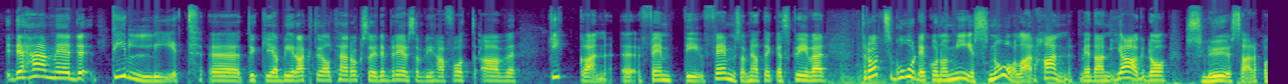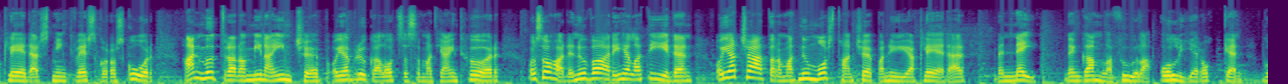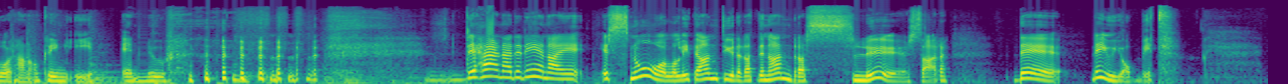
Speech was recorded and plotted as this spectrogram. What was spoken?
det här med tillit eh, tycker jag blir aktuellt här också i det brev som vi har fått av Kickan, eh, 55, som helt enkelt skriver Trots god ekonomi snålar han medan jag då slösar på kläder, smink, väskor och skor. Han muttrar om mina inköp och jag brukar låtsas som att jag inte hör. Och så har det nu varit hela tiden och jag tjatar om att nu måste han köpa nya kläder. Men nej, den gamla fula oljerocken går han omkring i ännu. det här när den ena är, är snål och lite antyder att den andra slösar, det, det är ju jobbigt.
